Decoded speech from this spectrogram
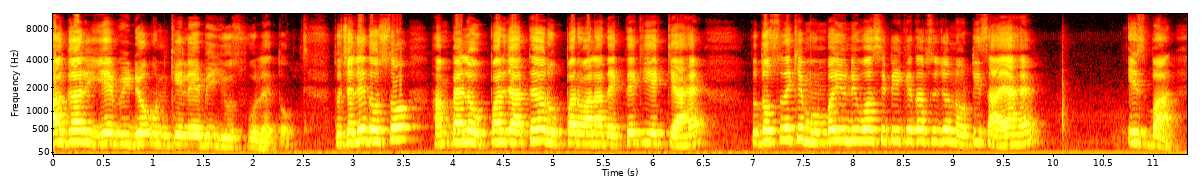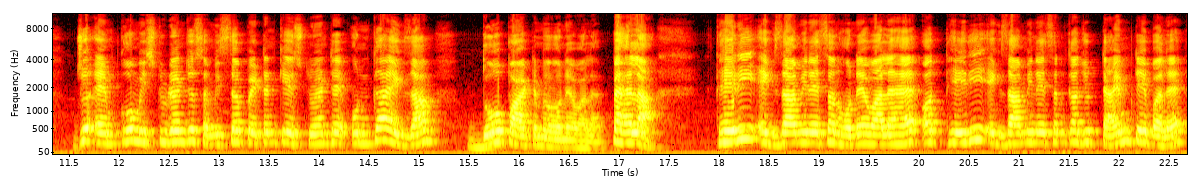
अगर ये वीडियो उनके लिए भी यूजफुल है तो। तो चलिए दोस्तों, हम पहले ऊपर जाते हैं और ऊपर वाला देखते हैं कि ये क्या है। तो दोस्तों देखिए, मुंबई यूनिवर्सिटी की तरफ़ से जो नोटिस आया है, इस बार जो एमकॉम स्टूडेंट जो सेमिस्टर पैटर्न के स्टूडेंट है, उनका एग्ज़ाम दो पार्ट में होने वाला है। पहला थेरी एग्जामिनेशन होने वाला है और थेरी एग्जामिनेशन का जो टाइम टेबल है,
